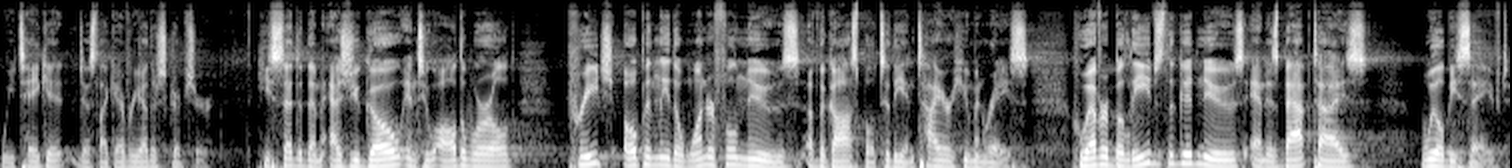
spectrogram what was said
we take it just like every other scripture. He said to them, As you go into all the world, preach openly the wonderful news of the gospel to the entire human race. Whoever believes the good news and is baptized will be saved.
